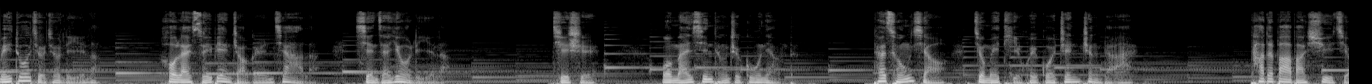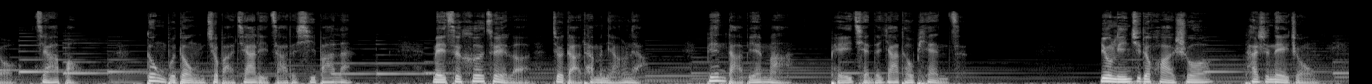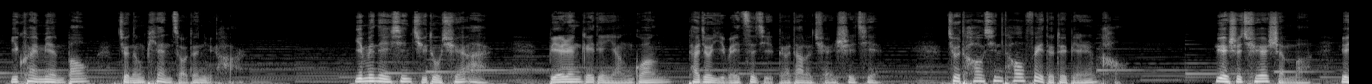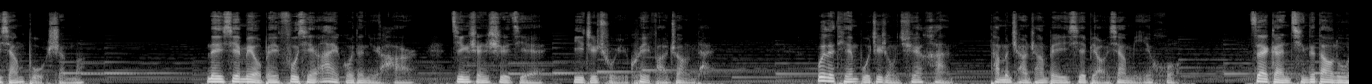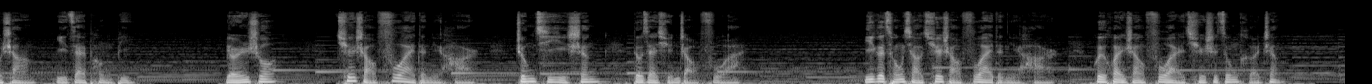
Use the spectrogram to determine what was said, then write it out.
没多久就离了，后来随便找个人嫁了，现在又离了。其实，我蛮心疼这姑娘的。他从小就没体会过真正的爱。他的爸爸酗酒家暴，动不动就把家里砸得稀巴烂，每次喝醉了就打他们娘俩，边打边骂赔钱的丫头片子。用邻居的话说，她是那种一块面包就能骗走的女孩。因为内心极度缺爱，别人给点阳光，她就以为自己得到了全世界，就掏心掏肺的对别人好。越是缺什么，越想补什么。那些没有被父亲爱过的女孩，精神世界一直处于匮乏状态。为了填补这种缺憾，她们常常被一些表象迷惑，在感情的道路上一再碰壁。有人说，缺少父爱的女孩，终其一生都在寻找父爱。一个从小缺少父爱的女孩，会患上父爱缺失综合症，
